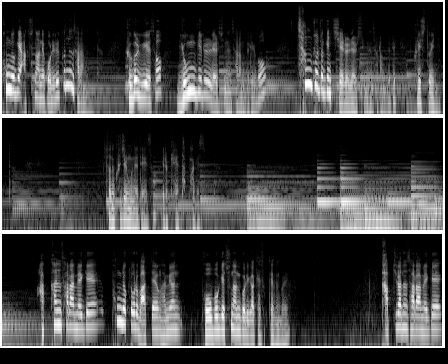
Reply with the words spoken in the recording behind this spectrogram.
폭력의 악순환의 고리를 끊는 사람입니다. 그걸 위해서 용기를 낼 수 있는 사람들이고 창조적인 지혜를 낼 수 있는 사람들이 그리스도인입니다. 저는 그 질문에 대해서 이렇게 답하겠습니다. 악한 사람에게 폭력적으로 맞대응하면 보복의 순환고리가 계속되는 거예요. 갑질하는 사람에게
